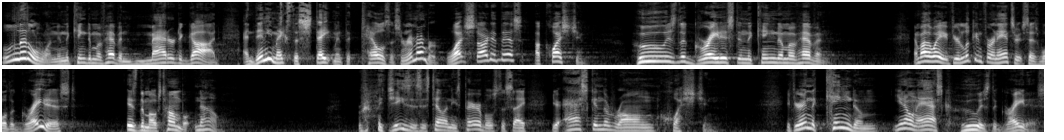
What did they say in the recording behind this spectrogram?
little one in the kingdom of heaven matter to God? And then he makes the statement that tells us. And remember, what started this? A question Who is the greatest in the kingdom of heaven? And by the way, if you're looking for an answer, it says, well, the greatest is the most humble. No really Jesus is telling these parables to say, you're asking the wrong question. If you're in the kingdom, you don't ask who is the greatest.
